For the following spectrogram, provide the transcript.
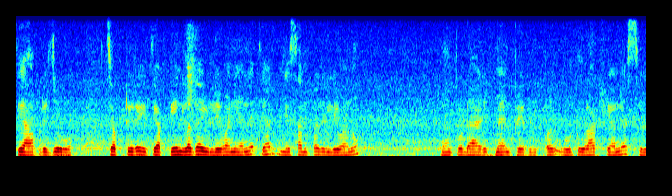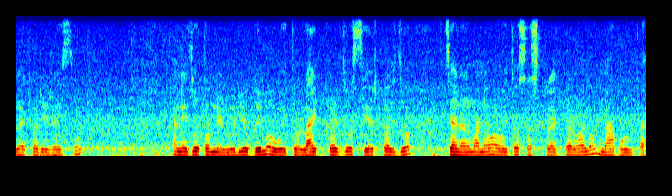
ત્યાં આપણે જો ચપટી રહી ત્યાં પેન લગાવી લેવાની અને ત્યાં નિશાન કરી લેવાનું. હું તો ડાયરેક્ટ મેન ફેબ્રિક પર ઉલટું રાખી અને સિલાઈ કરી રહીશું અને જો તમને વીડિયો ગમ્યો હોય તો લાઈક કરજો, શેર કરજો. ચેનલમાં નવા હોય તો સબસ્ક્રાઈબ કરવાનું ના ભૂલતા.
